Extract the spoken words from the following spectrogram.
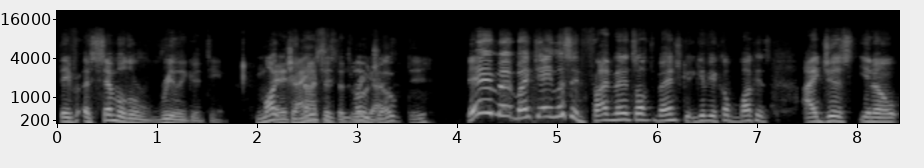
they've assembled a really good team. Mike James is the no guys. joke, dude. Yeah, Mike Jay, listen, five minutes off the bench could give you a couple buckets. I just, you know,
